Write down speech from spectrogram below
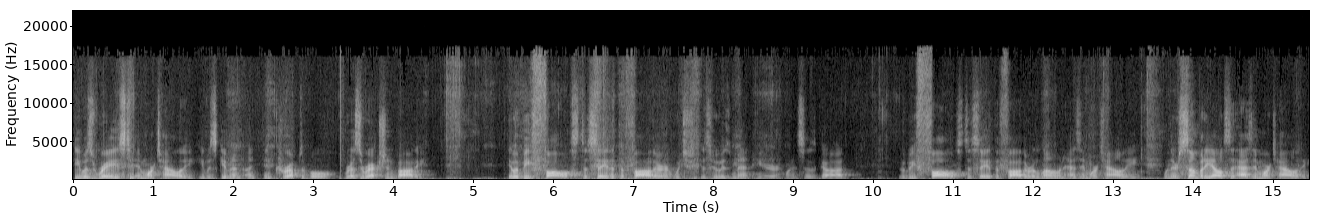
He was raised to immortality. He was given an incorruptible resurrection body. It would be false to say that the Father, which is who is meant here when it says God, it would be false to say that the Father alone has immortality when there's somebody else that has immortality.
